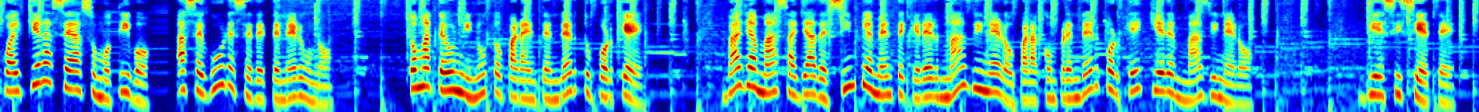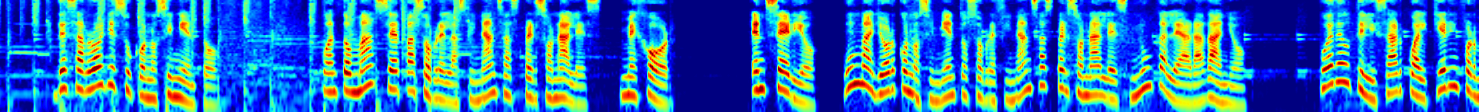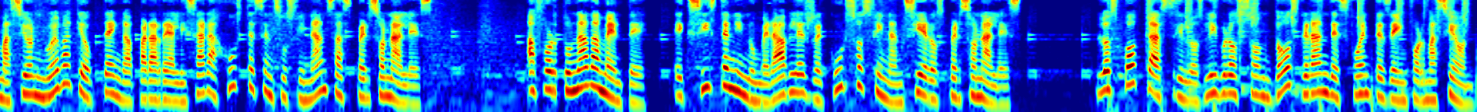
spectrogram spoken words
Cualquiera sea su motivo, asegúrese de tener uno. Tómate un minuto para entender tu por qué. Vaya más allá de simplemente querer más dinero para comprender por qué quieren más dinero. 17. Desarrolle su conocimiento. Cuanto más sepa sobre las finanzas personales, mejor. En serio, un mayor conocimiento sobre finanzas personales nunca le hará daño. Puede utilizar cualquier información nueva que obtenga para realizar ajustes en sus finanzas personales. Afortunadamente, existen innumerables recursos financieros personales. Los podcasts y los libros son dos grandes fuentes de información.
